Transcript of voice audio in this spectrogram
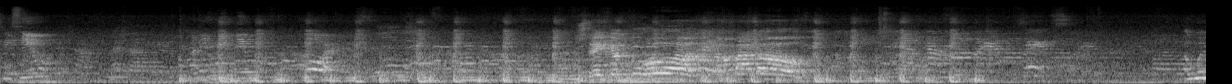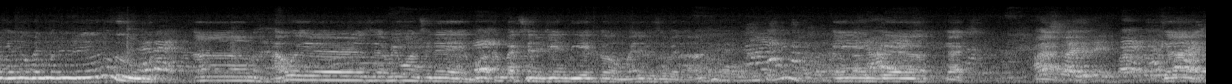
Sisiw? Ano yung bitiw? Four. Six. Oh, hello, hello, hello. Um, how is everyone today? Welcome back to NG and Diego. My name is Abela. And, uh, guys, guys,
